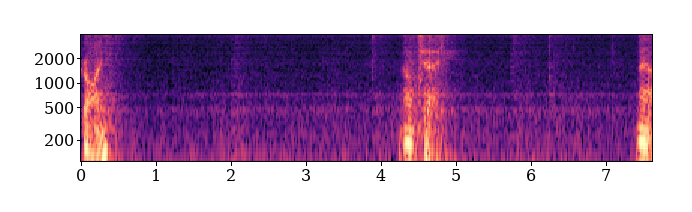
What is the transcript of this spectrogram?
drawing. Okay. Now,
